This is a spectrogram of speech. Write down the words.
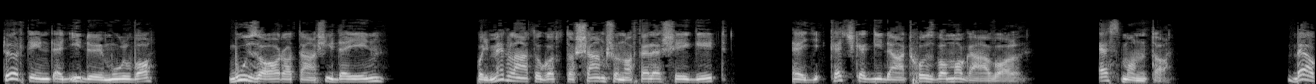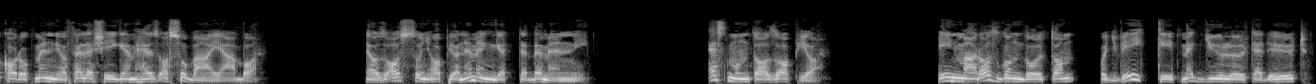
Történt egy idő múlva, búza aratás idején, hogy meglátogatta Sámson a feleségét, egy kecskegidát hozva magával. Ezt mondta. Be akarok menni a feleségemhez a szobájába. De az asszony apja nem engedte bemenni. Ezt mondta az apja. Én már azt gondoltam, hogy végképp meggyűlölted őt,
